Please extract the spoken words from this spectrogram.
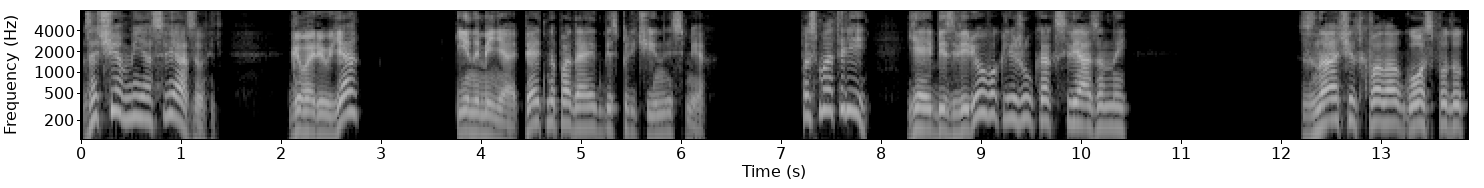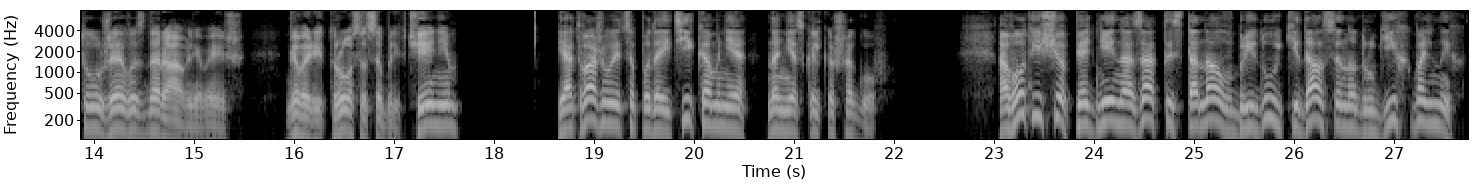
«Зачем меня связывать?» — говорю я, и на меня опять нападает беспричинный смех. «Посмотри, я и без веревок лежу, как связанный, «Значит, хвала Господу, ты уже выздоравливаешь», — говорит Роса с облегчением и отваживается подойти ко мне на несколько шагов. «А вот еще пять дней назад ты стонал в бреду и кидался на других больных.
